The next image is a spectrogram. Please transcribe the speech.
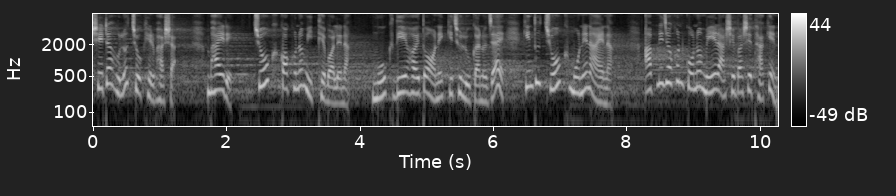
সেটা হলো চোখের ভাষা। ভাইরে, চোখ কখনো মিথ্যে বলে না। মুখ দিয়ে হয়তো অনেক কিছু লুকানো যায়, কিন্তু চোখ মনে নায় না। আপনি যখন কোনো মেয়ের আশেপাশে থাকেন,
